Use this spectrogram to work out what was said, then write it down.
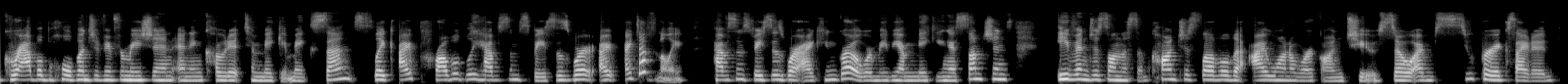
grab a whole bunch of information and encode it to make it make sense. Like I probably have some spaces where I, I definitely have some spaces where I can grow, where maybe I'm making assumptions, even just on the subconscious level that I want to work on too. So I'm super excited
